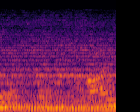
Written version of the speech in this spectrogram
I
